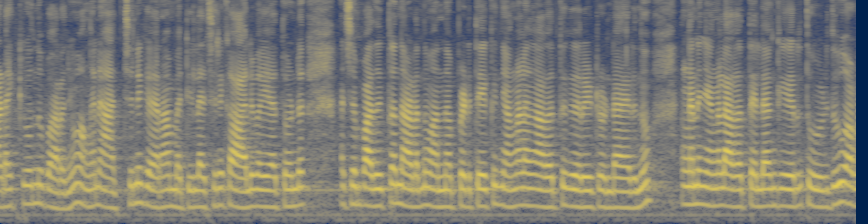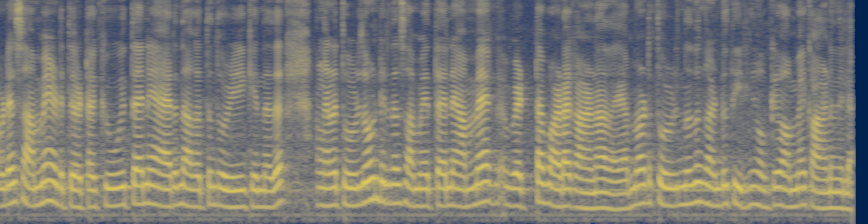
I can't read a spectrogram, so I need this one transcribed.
അടയ്ക്കുമെന്ന് പറഞ്ഞു. അങ്ങനെ അച്ഛന് കയറാൻ പറ്റില്ല അച്ഛന് കാൽ വയ്യാത്തതുകൊണ്ട് അച്ഛൻ പതുക്കെ നടന്ന് വന്നപ്പോഴത്തേക്ക് ഞങ്ങൾ അകത്ത് കയറിയിട്ടുണ്ടായിരുന്നു അങ്ങനെ ഞങ്ങൾ അകത്തെല്ലാം കയറി തൊഴുതു. അവിടെ സമയം എടുത്തു കേട്ടോ. ക്യൂവിൽ തന്നെ ആയിരുന്നു അകത്തും തൊഴിയിക്കുന്നത് അങ്ങനെ തൊഴുതുകൊണ്ടിരുന്ന സമയത്ത് തന്നെ അമ്മയെ വെട്ടപാടെ കാണാതായി. അമ്മ അവിടെ തൊഴുന്നതും കണ്ടു തിരിഞ്ഞു നോക്കിയപ്പോൾ അമ്മയെ കാണുന്നില്ല.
